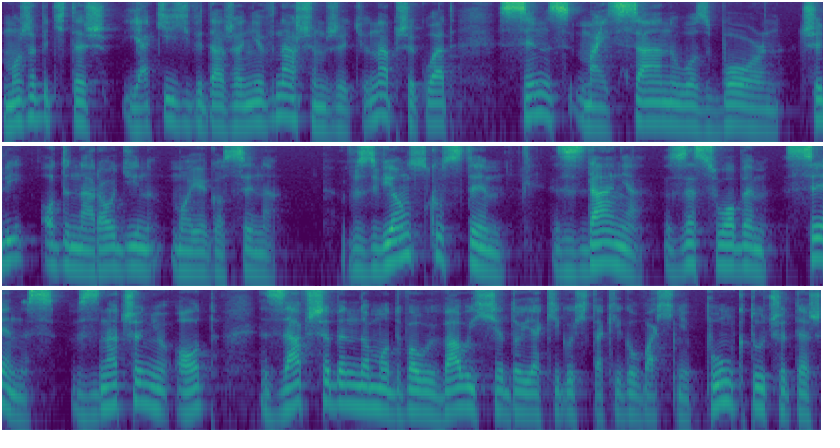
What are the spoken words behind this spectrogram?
może być też jakieś wydarzenie w naszym życiu, na przykład since my son was born, czyli od narodzin mojego syna. W związku z tym zdania ze słowem since w znaczeniu od zawsze będą odwoływały się do jakiegoś takiego właśnie punktu czy też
